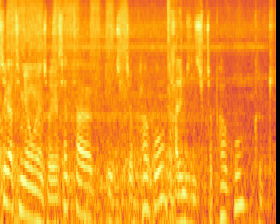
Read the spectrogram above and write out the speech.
셔츠 같은 경우는 저희가 세탁도 직접 하고 다림질도 직접 하고 그렇게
